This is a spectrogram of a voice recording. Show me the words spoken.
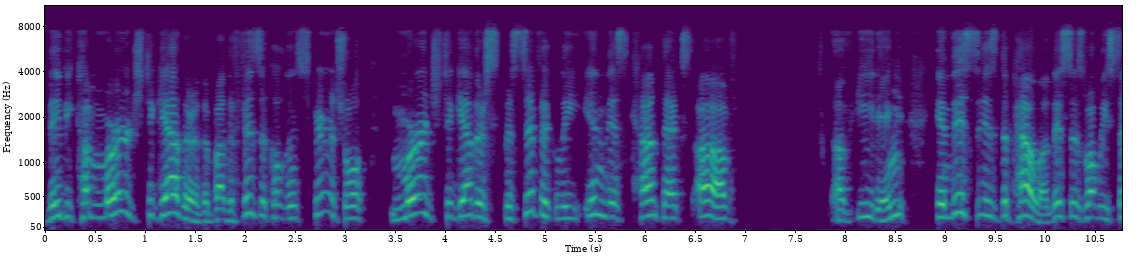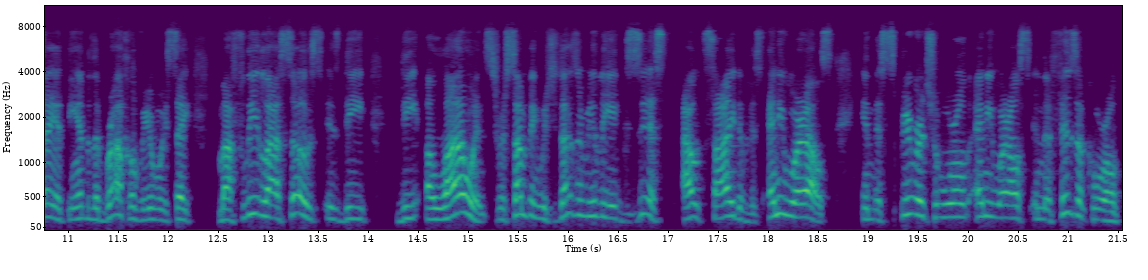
they become merged together, the, the physical and spiritual merged together specifically in this context of of eating. And this is the pella. This is what we say at the end of the bracha over here. We say mafli lasos is the the allowance for something which doesn't really exist outside of this anywhere else in the spiritual world, anywhere else in the physical world.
